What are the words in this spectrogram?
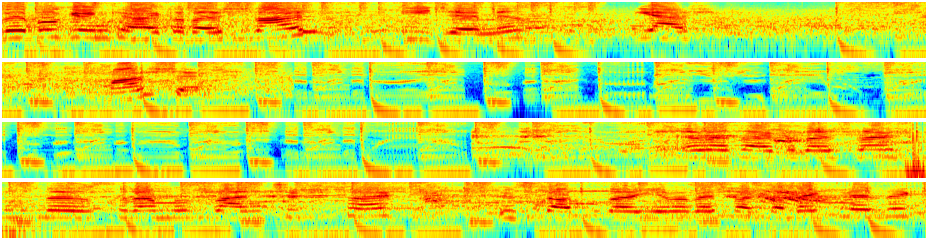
Ve bugünkü arkadaşlar yiyeceğimiz yer. Marşe. Evet arkadaşlar şimdi sıramızdan çıktık. Üst katta 25 dakika bekledik.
